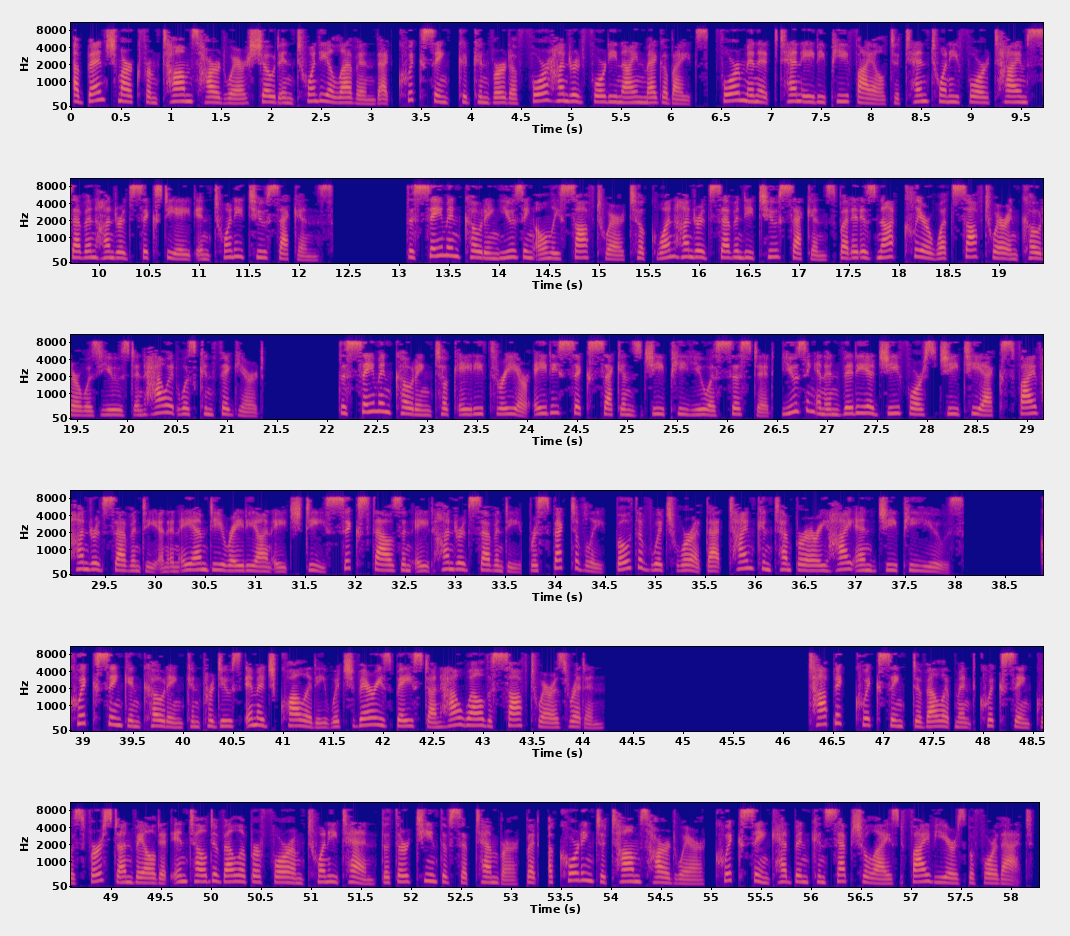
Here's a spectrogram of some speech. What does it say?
A benchmark from Tom's Hardware showed in 2011 that QuickSync could convert a 449 megabytes 4-minute 1080p file to 1024 x 768 in 22 seconds. The same encoding using only software took 172 seconds but it is not clear what software encoder was used and how it was configured. The same encoding took 83 or 86 seconds GPU assisted, using an NVIDIA GeForce GTX 570 and an AMD Radeon HD 6870 respectively, both of which were at that time contemporary high-end GPUs. Quick sync encoding can produce image quality which varies based on how well the software is written. Topic QuickSync development QuickSync was first unveiled at Intel Developer Forum 2010 the 13th of September but, according to Tom's Hardware, QuickSync had been conceptualized five years before that.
